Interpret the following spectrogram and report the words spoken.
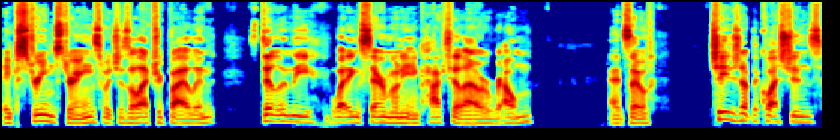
extreme strings, which is electric violin, still in the wedding ceremony and cocktail hour realm. And so changed up the questions.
